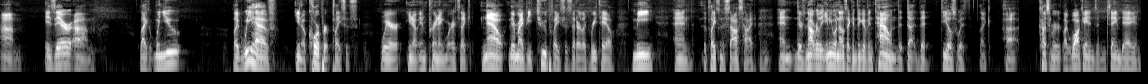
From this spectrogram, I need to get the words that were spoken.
Um, is there um, like when you like we have you know corporate places where you know in printing where it's like now there might be two places that are like retail, me and the place in the south side, and there's not really anyone else I can think of in town that that deals with like uh, customer like walk-ins and same day and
